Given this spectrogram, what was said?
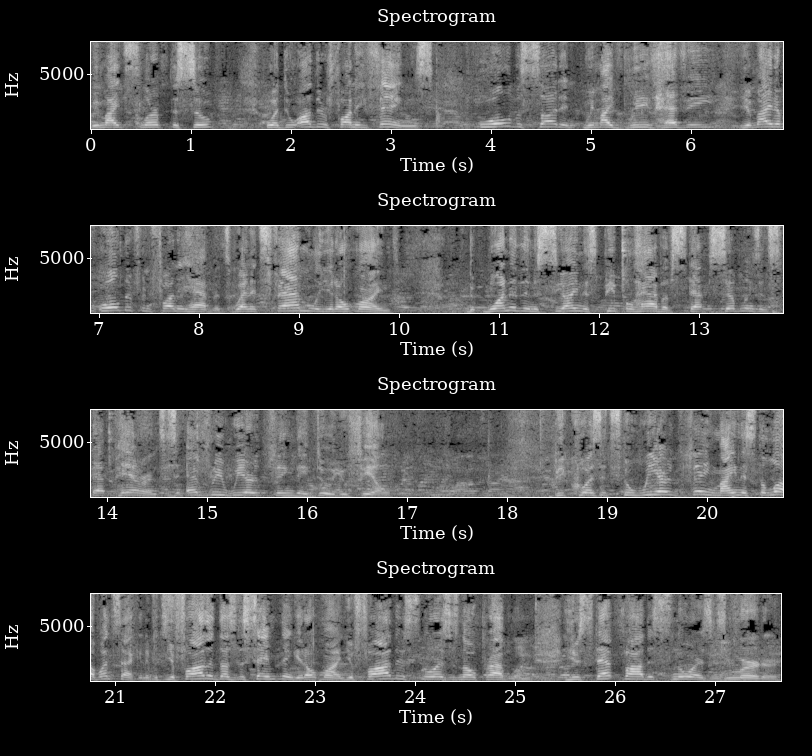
We might slurp the soup or do other funny things. All of a sudden, we might breathe heavy. You might have all different funny habits. When it's family, you don't mind. One of the nisyonis people have of step siblings and step parents is every weird thing they do, you feel because it's the weird thing minus the love. One second, if your father does the same thing, you don't mind. Your father snores is no problem. Your stepfather snores is murder.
